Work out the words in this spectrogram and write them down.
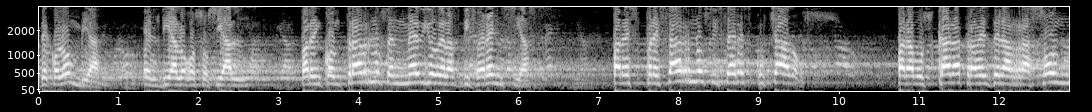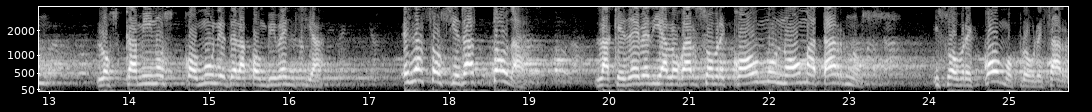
de Colombia el diálogo social para encontrarnos en medio de las diferencias, para expresarnos y ser escuchados, para buscar a través de la razón los caminos comunes de la convivencia. Es la sociedad toda la que debe dialogar sobre cómo no matarnos y sobre cómo progresar.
